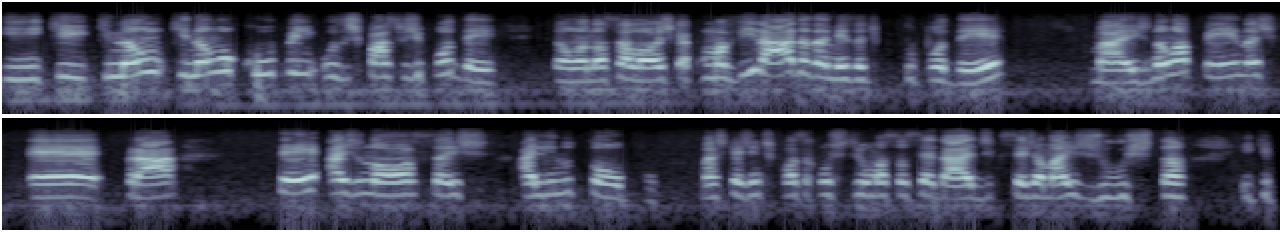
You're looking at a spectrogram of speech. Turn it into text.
e que, que, não, que não ocupem os espaços de poder. Então, a nossa lógica é uma virada da mesa de, do poder, mas não apenas é, para ter as nossas ali no topo, mas que a gente possa construir uma sociedade que seja mais justa e que,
